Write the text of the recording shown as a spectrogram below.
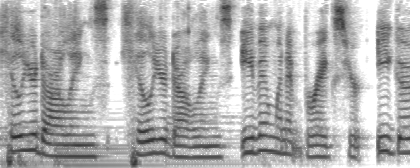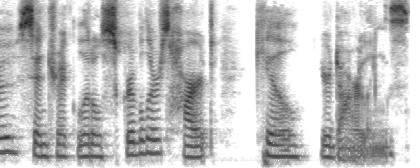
Kill your darlings, kill your darlings, even when it breaks your egocentric little scribbler's heart, kill your darlings.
